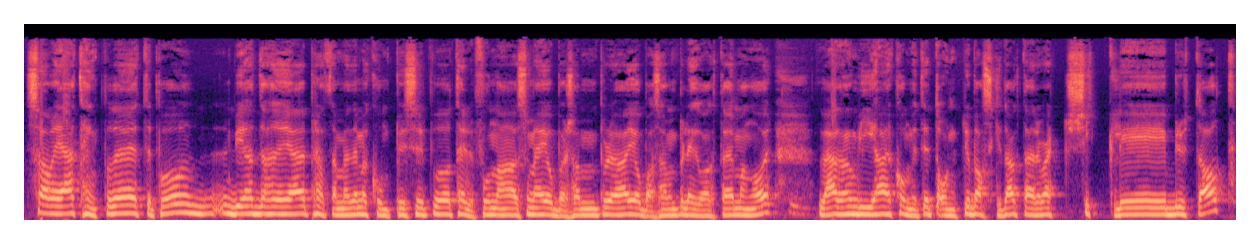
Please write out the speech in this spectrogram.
Så jeg har tenkt på det etterpå. Jeg prata med det med kompiser på telefon som jeg jobber sammen, har jobba sammen på legevakta i mange år. Hver gang vi har kommet til et ordentlig basketak der det har vært skikkelig brutalt,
